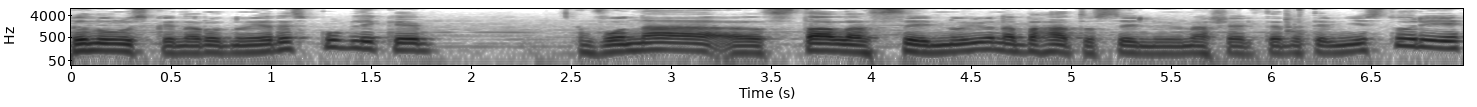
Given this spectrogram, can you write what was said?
Білоруської Народної Республіки. Вона е, стала сильною, набагато сильною в нашій альтернативній історії.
